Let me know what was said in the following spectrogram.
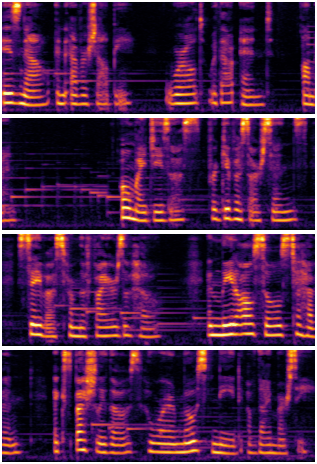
is now, and ever shall be, world without end. Amen. O my Jesus, forgive us our sins, save us from the fires of hell, and lead all souls to heaven especially those who are in most need of thy mercy.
